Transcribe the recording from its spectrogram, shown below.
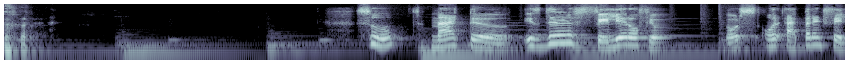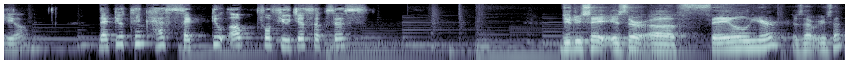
So, Matt, uh, is there a failure of your- yours or apparent failure that you think has set you up for future success? Did you say, is there a failure? Is that what you said?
